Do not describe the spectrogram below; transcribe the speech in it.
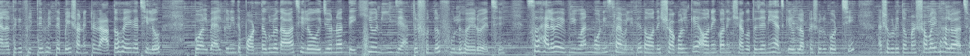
মেলা থেকে ফিরতে ফিরতে বেশ অনেকটা রাতও হয়ে গেছিল। বল ব্যালকনিতে পর্দাগুলো দেওয়া ছিল ওই জন্য আর দেখিও নি যে এত সুন্দর ফুল হয়ে রয়েছে। সো হ্যালো এভরিওয়ান মনিস ফ্যামিলিতে তোমাদের সকলকে অনেক অনেক স্বাগত জানিয়ে আজকের ব্লগটা শুরু করছি। আশা করি তোমরা সবাই ভালো আছো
